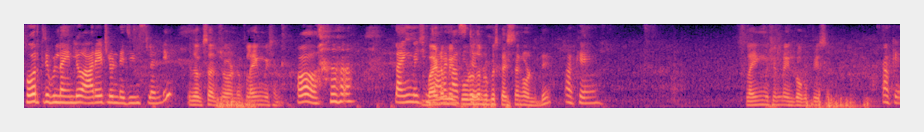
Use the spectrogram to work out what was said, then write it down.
ఫోర్ త్రిబుల్ నైన్లు ఆరేట్లు ఉండే జీన్స్లు అండి ఇది ఒకసారి చూడండి ఫ్లయింగ్ మిషన్ ఓ ఫ్లయింగ్ మెషిన్ బయట మీకు టూ థౌసండ్ రూపీస్ ఖచ్చితంగా ఉంటుంది. ఓకే. ఫ్లయింగ్ మిషన్లో ఇంకొక పీస్ ఓకే.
